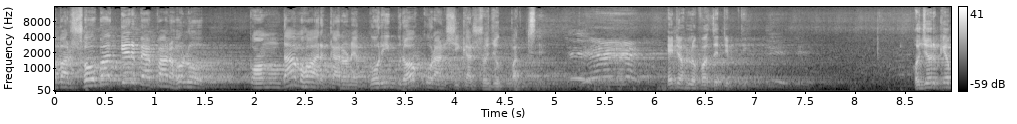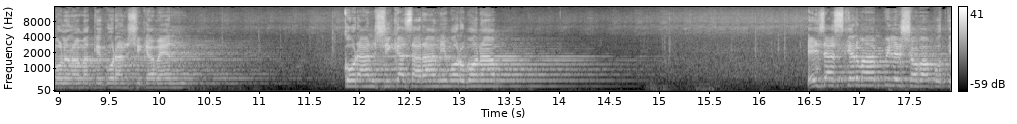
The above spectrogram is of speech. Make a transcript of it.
আবার সৌভাগ্যের ব্যাপার হলো, কম দাম হওয়ার কারণে গরিবরাও কোরআন শিখার সুযোগ পাচ্ছে। এটা হলো পজিটিভ দিক। হুজুরকে বলেন, আমাকে কোরআন শিখাবেন? কোরআন শিখা ছাড়া আমি মরবো না। এই যে আজকের মাহফিলের সভাপতি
